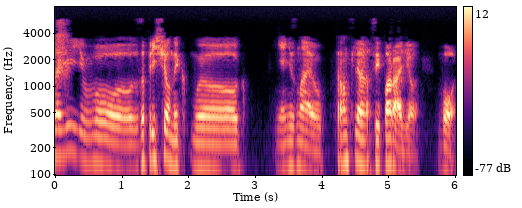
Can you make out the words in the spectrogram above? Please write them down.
назови его запрещенный, э, я не знаю, трансляции по радио. Во.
